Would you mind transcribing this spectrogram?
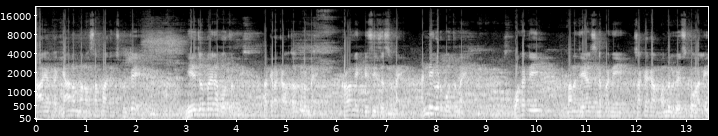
ఆ యొక్క జ్ఞానం మనం సంపాదించుకుంటే ఏ జబ్బు అయినా పోతుంది. రకరకాల జబ్బులు ఉన్నాయి క్రానిక్ డిసీజెస్ ఉన్నాయి. అన్నీ కూడా పోతున్నాయి. ఒకటి మనం చేయాల్సిన పని చక్కగా మందులు వేసుకోవాలి.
